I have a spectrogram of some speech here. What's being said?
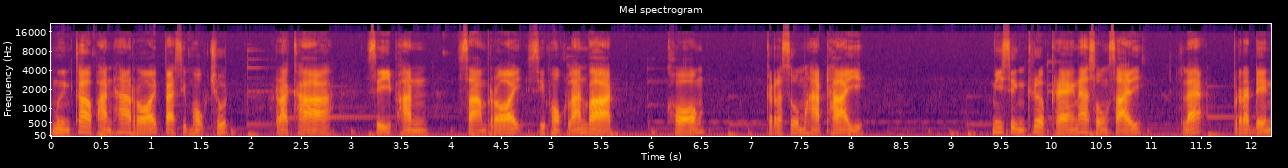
79,586 ชุด ราคา 4,316 ล้านบาท ของ กระทรวงมหาดไทย มีสิ่งเครือบแคลงน่าสงสัย และประเด็น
